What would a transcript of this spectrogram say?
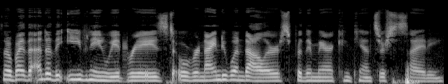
So by the end of the evening, we had raised over $91 for the American Cancer Society.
